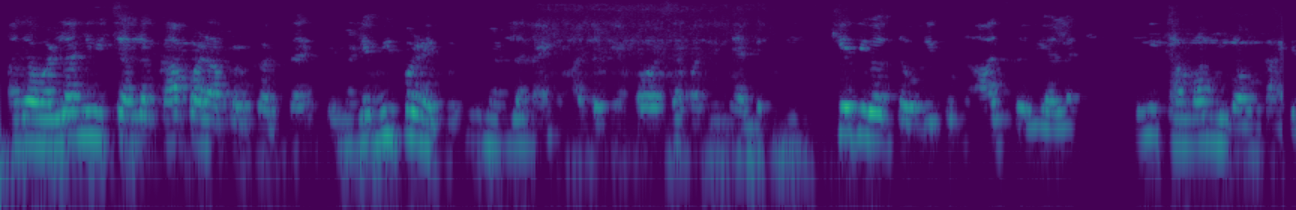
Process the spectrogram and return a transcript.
माझ्या वडिलांनी विचारलं का पळापळ करताय? ते म्हणजे मी पण येतो. मी म्हणलं नाही आता मी प्रवासामध्ये न्यायला तुम्ही इतके दिवस दौरी करून आज घरी आलाय. तुम्ही थांबा मी जाऊन काय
